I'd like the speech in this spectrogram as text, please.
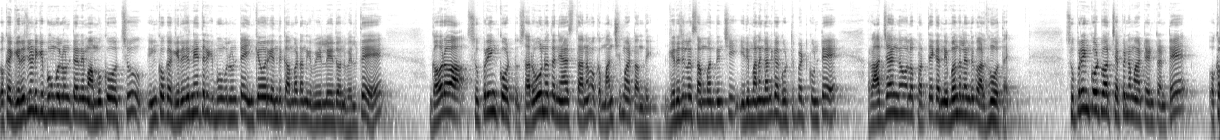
ఒక గిరిజనుడికి భూములు ఉంటేనేమో అమ్ముకోవచ్చు ఇంకొక గిరిజనేతరికి భూములు ఉంటే ఇంకెవరికి ఎందుకు అమ్మడానికి వీల్లేదు అని వెళ్తే గౌరవ సుప్రీంకోర్టు సర్వోన్నత న్యాయస్థానం ఒక మంచి మాట అంది. గిరిజనులకు సంబంధించి ఇది మనం కనుక గుర్తుపెట్టుకుంటే రాజ్యాంగంలో ప్రత్యేక నిబంధనలు ఎందుకు అర్థమవుతాయి. సుప్రీంకోర్టు వారు చెప్పిన మాట ఏంటంటే ఒక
